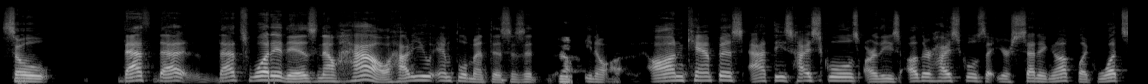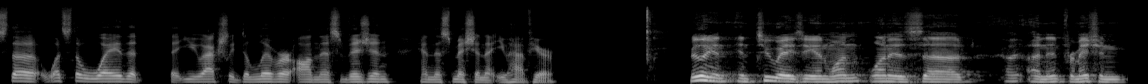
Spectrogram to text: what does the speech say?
So that's that that's what it is. Now how? How do you implement this? Is it you know on campus at these high schools? Are these other high schools that you're setting up? Like what's the what's the way that that you actually deliver on this vision and this mission that you have here? Really, in, in two ways, Ian. One one is uh, an information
